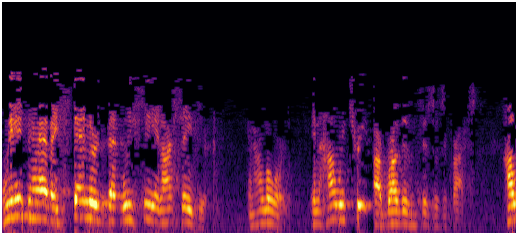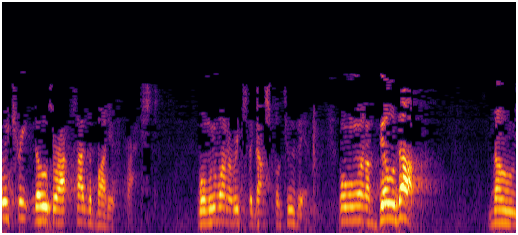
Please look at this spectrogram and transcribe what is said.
We need to have a standard that we see in our Savior, in our Lord in how we treat our brothers and sisters in Christ, how we treat those who are outside the body of Christ, when we want to reach the gospel to them, when we want to build up those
